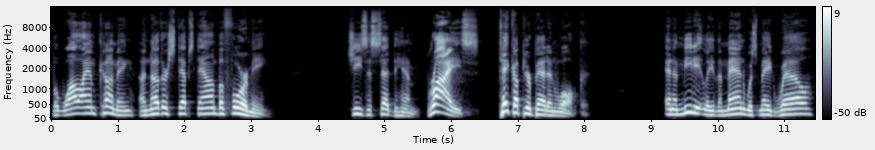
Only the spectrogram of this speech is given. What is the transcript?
But while I am coming, another steps down before me. Jesus said to him, Rise, take up your bed and walk. And immediately the man was made well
